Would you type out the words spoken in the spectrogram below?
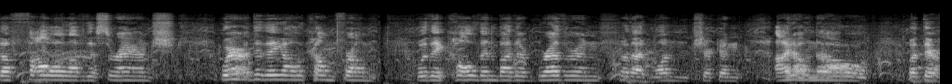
the fowl of this ranch. Where did they all come from? Were they called in by their brethren or that one chicken? I don't know. But they're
